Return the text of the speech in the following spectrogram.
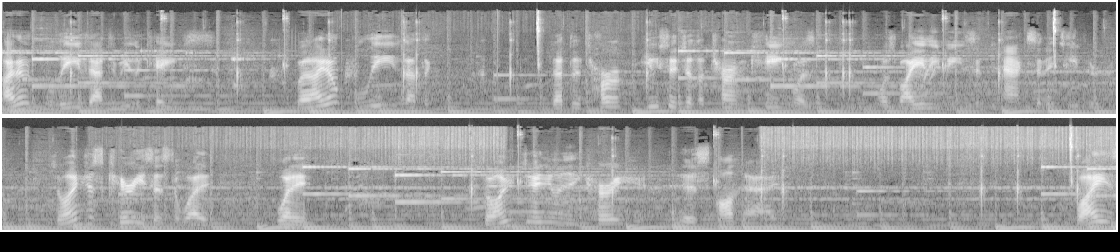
I don't believe that to be the case. But I don't believe that the that the term usage of the term king was was by any means an accident either. So I'm just curious as to what it what it so I'm genuinely curious on that. Why is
